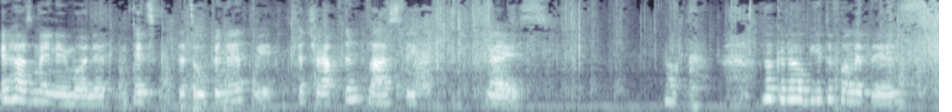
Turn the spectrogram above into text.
It has my name on it. It's let's open it. Wait, it's wrapped in plastic, guys. Look, look at how beautiful it is.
